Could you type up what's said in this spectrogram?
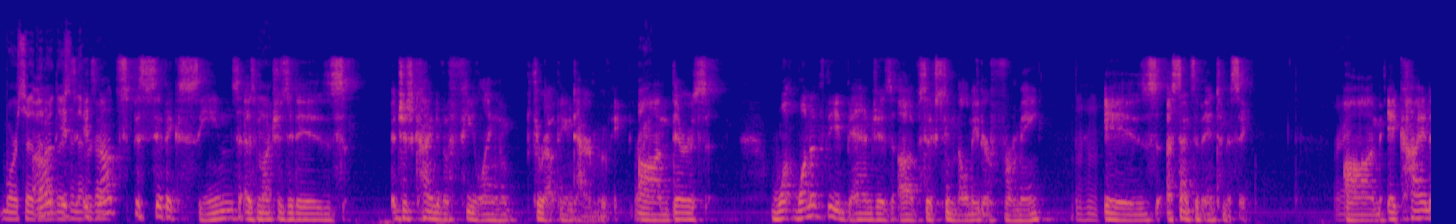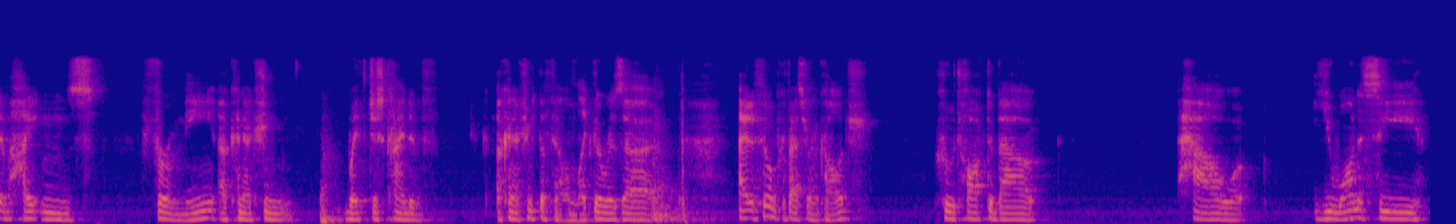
more so than Uh, others it's in that it's not specific scenes as much as it is just kind of a feeling throughout the entire movie. Um, there's one, one of the advantages of 16 millimeter for me is a sense of intimacy. Right. Um, it kind of heightens for me a connection with just kind of a connection with the film. Like there was a, I had a film professor in college who talked about how you want to see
